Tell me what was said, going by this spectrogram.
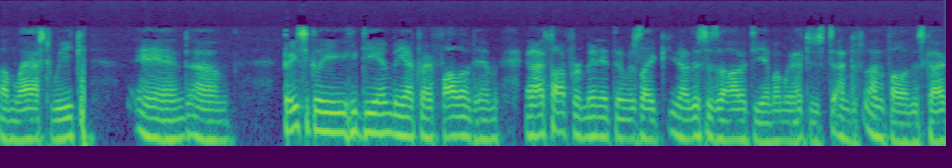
um, last week, and um, basically he DM'd me after I followed him, and I thought for a minute that was like, you know, this is an auto DM. I'm to have to just un- unfollow this guy.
